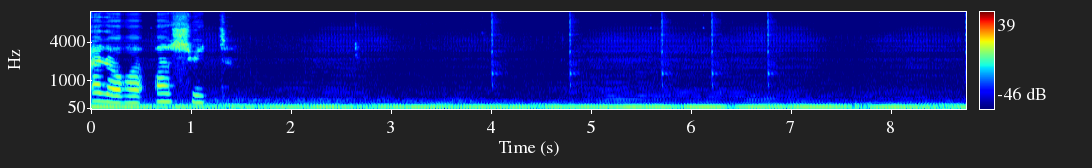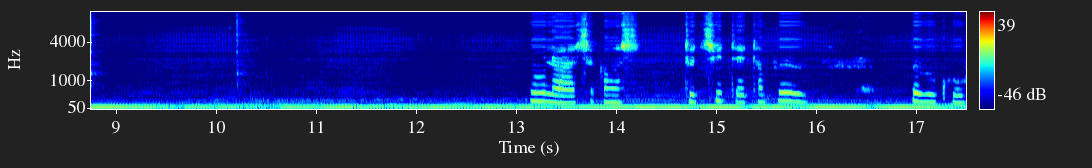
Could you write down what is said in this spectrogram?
Alors, euh, ensuite, Oula, ça commence tout de suite à être un peu, peu beaucoup.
